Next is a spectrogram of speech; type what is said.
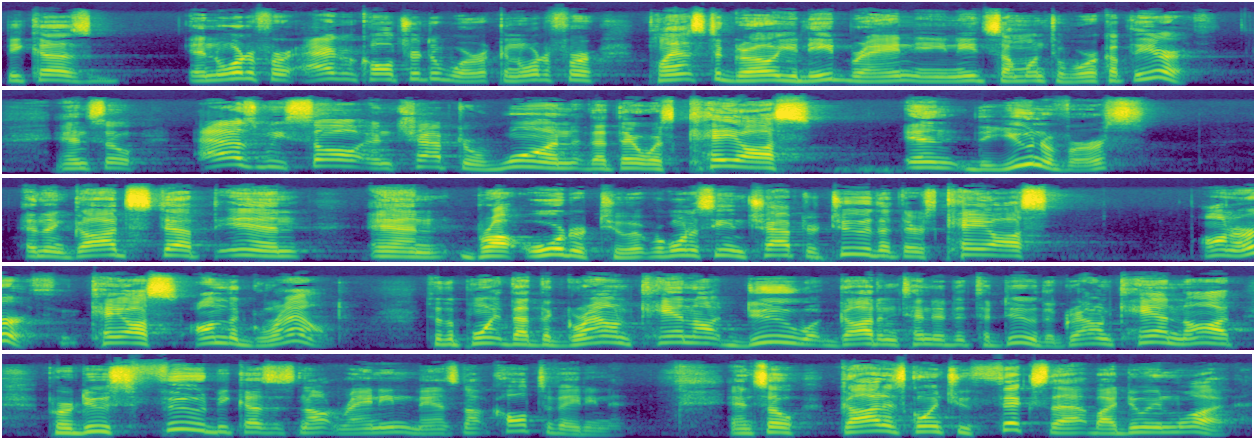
Because in order for agriculture to work, in order for plants to grow, you need rain and you need someone to work up the earth. And so, as we saw in chapter one, that there was chaos in the universe, and then God stepped in and brought order to it, we're going to see in chapter two that there's chaos on earth, chaos on the ground to the point that the ground cannot do what God intended it to do. The ground cannot produce food because it's not raining, man's not cultivating it. And so God is going to fix that by doing what?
